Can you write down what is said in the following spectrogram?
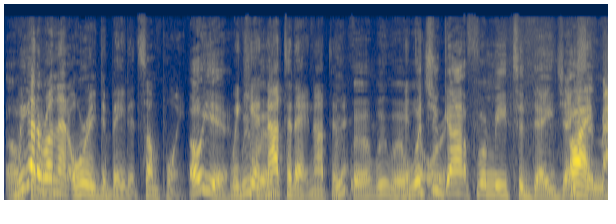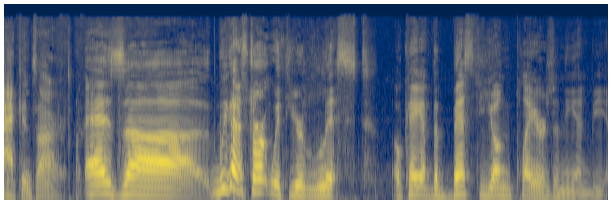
We got to run that Horry debate at some point. Oh yeah, we, we can't. will. Not today. Not We today. will. We will. What you Horry. got for me today, Jason right. McIntyre? As uh, we got to start with your list, okay, of the best young players in the NBA?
